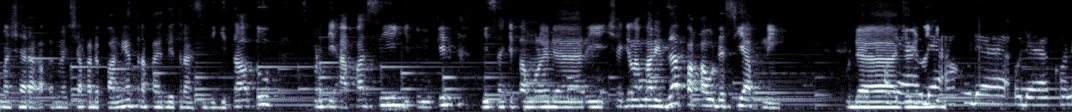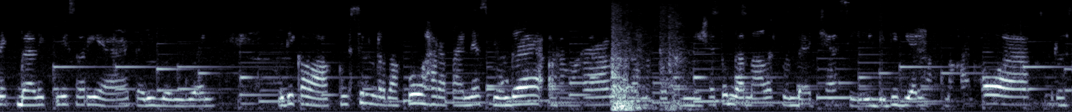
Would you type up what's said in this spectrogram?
masyarakat Indonesia ke depannya terkait literasi digital tuh seperti apa sih gitu? Mungkin bisa kita mulai dari Syakila Mariza apakah udah siap nih? Udah okay, join udah, lagi? Aku udah udah connect balik nih, sorry ya tadi gangguan. Jadi kalau aku sih menurut aku harapannya semoga orang-orang orang Indonesia tuh nggak males membaca sih. Jadi biar nggak makan hoax, terus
